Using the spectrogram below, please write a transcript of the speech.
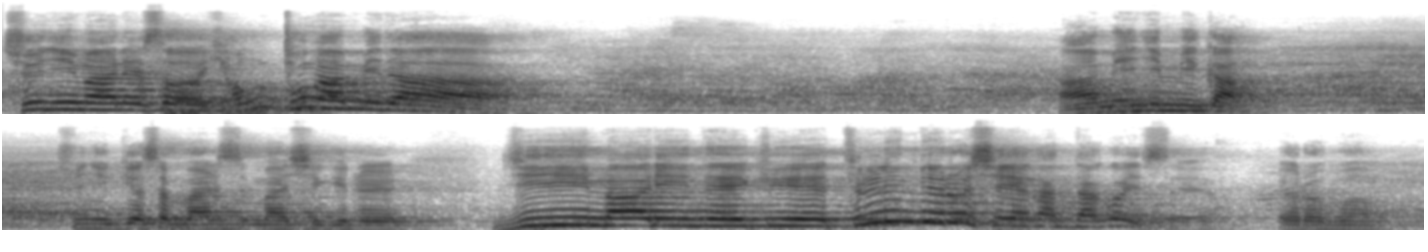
주님 안에서 형통합니다. 아멘입니까? 주님께서 말씀하시기를 네 말이 내 귀에 들린 대로 시행한다고 했어요. 여러분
